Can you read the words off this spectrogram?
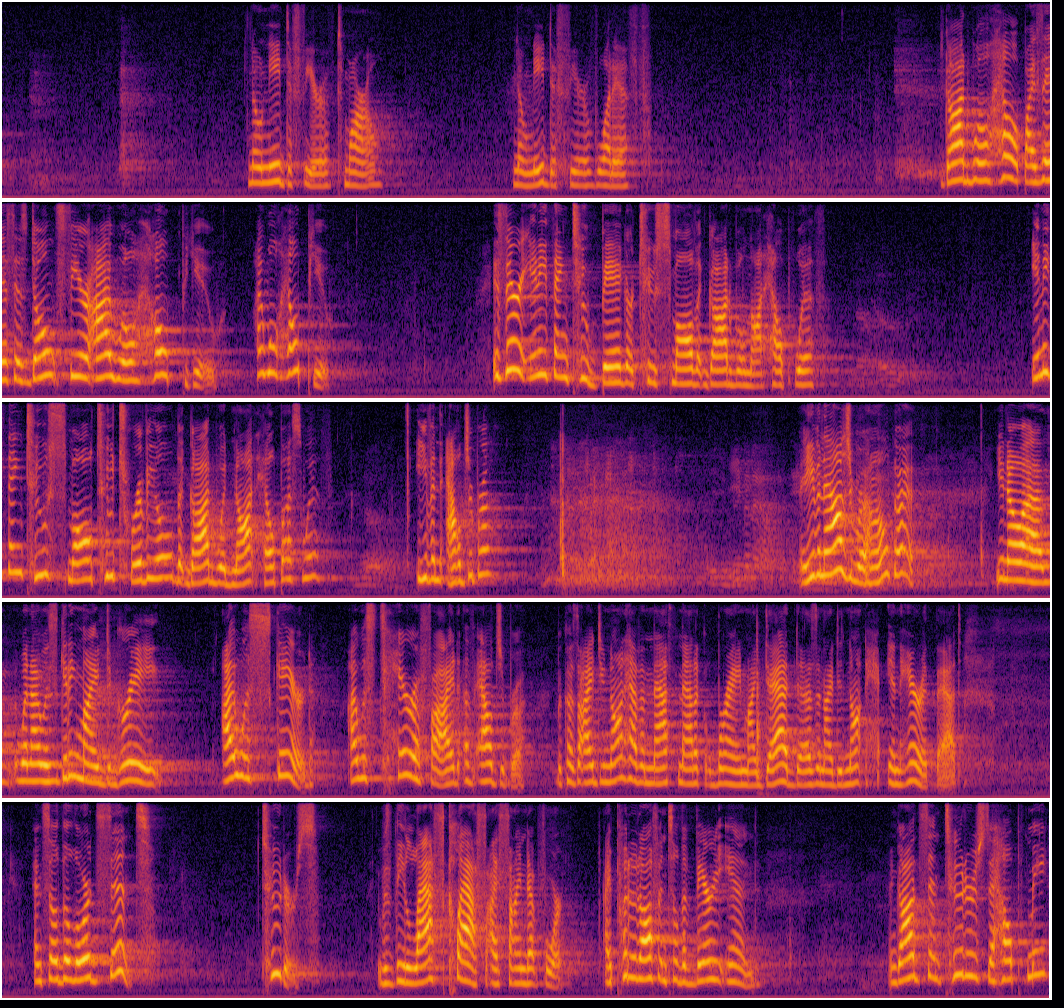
No need to fear of tomorrow. No need to fear of what if. God will help. Isaiah says, Don't fear, I will help you. I will help you. Is there anything too big or too small that God will not help with? Anything too small, too trivial that God would not help us with? Even algebra? Even algebra, huh? Okay. You know, um, when I was getting my degree, I was scared. I was terrified of algebra because I do not have a mathematical brain. My dad does, and I did not inherit that. And so the Lord sent tutors. It was the last class I signed up for. I put it off until the very end. And God sent tutors to help me.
